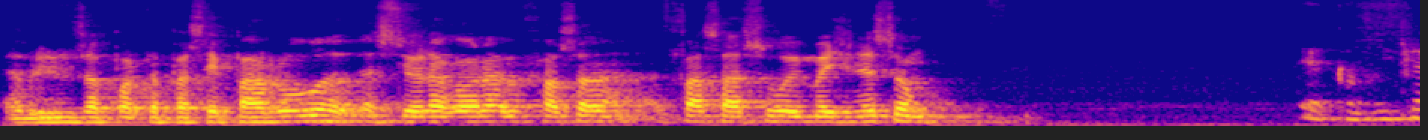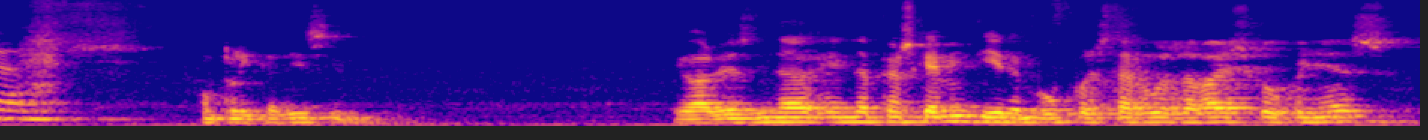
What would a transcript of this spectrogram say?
Abrir-nos a porta para sair para a rua, a senhora agora faça, faça a sua imaginação. É complicado. Complicadíssimo. Eu às vezes ainda, ainda penso que é mentira, vou por estas ruas abaixo que eu conheço,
